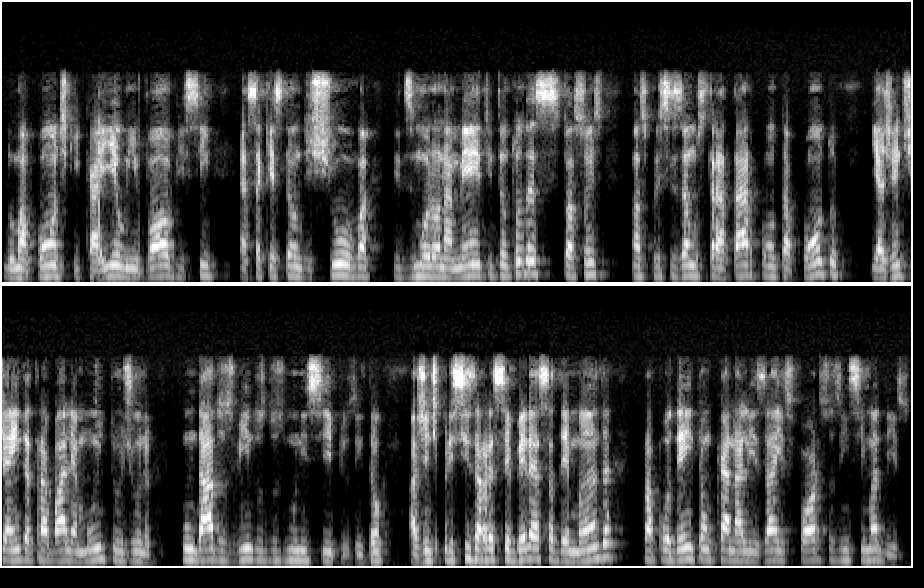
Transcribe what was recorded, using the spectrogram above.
de uma ponte que caiu, envolve sim essa questão de chuva, de desmoronamento, então todas essas situações nós precisamos tratar ponto a ponto e a gente ainda trabalha muito, Júnior, com dados vindos dos municípios. Então, a gente precisa receber essa demanda para poder, então, canalizar esforços em cima disso.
